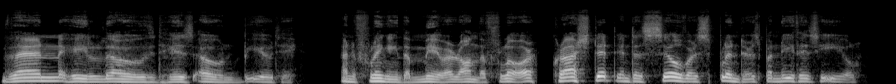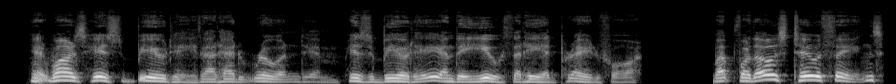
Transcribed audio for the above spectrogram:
Then he loathed his own beauty, and flinging the mirror on the floor, crushed it into silver splinters beneath his heel. It was his beauty that had ruined him, his beauty and the youth that he had prayed for. But for those two things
